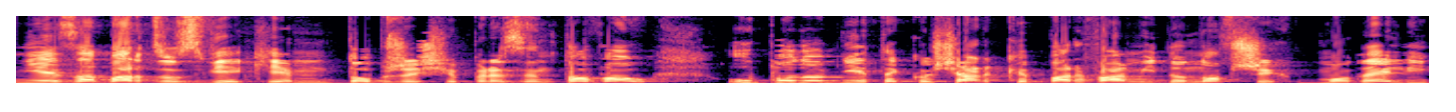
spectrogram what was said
nie za bardzo z wiekiem dobrze się prezentował. Upodobnię tę kosiarkę barwami do nowszych modeli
